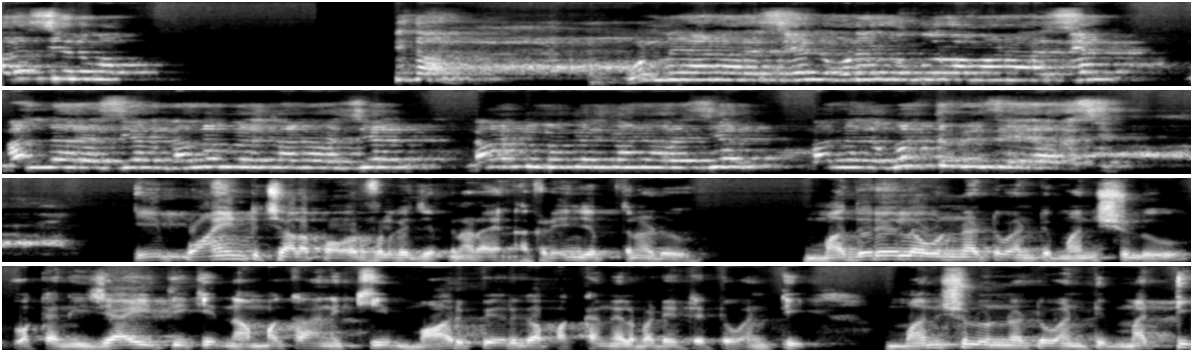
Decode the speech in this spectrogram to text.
அரசியலும் அப்படித்தான். உண்மையான அரசியல் உணர்வுபூர்வமான அரசியல் நல்ல அரசியல் நல்லவங்களுக்கான அரசியல் நாட்டு மக்களுக்கான அரசியல் நல்லது மட்டுமே செய்யற அரசியல் ఈ పాయింట్ చాలా పవర్ఫుల్ గా చెప్పినాడు ఆయన అక్కడ ఏం చెప్తున్నాడు మధురైలో ఉన్నటువంటి మనుషులు ఒక నిజాయితీకి నమ్మకానికి మారుపేరుగా పక్కన నిలబడేటటువంటి మనుషులు ఉన్నటువంటి మట్టి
